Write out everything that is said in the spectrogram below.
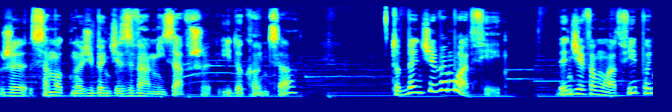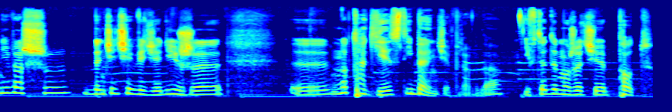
że samotność będzie z wami zawsze i do końca, to będzie wam łatwiej. Będzie wam łatwiej, ponieważ y, będziecie wiedzieli, że y, no tak jest i będzie, prawda? I wtedy możecie pod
